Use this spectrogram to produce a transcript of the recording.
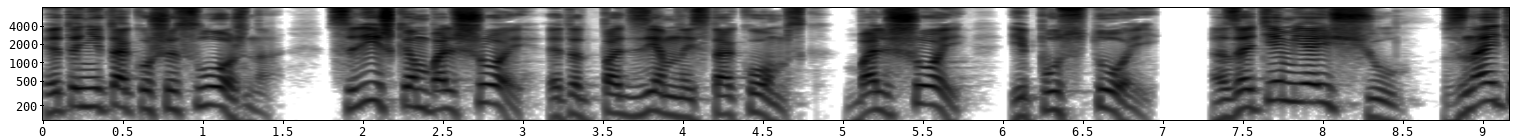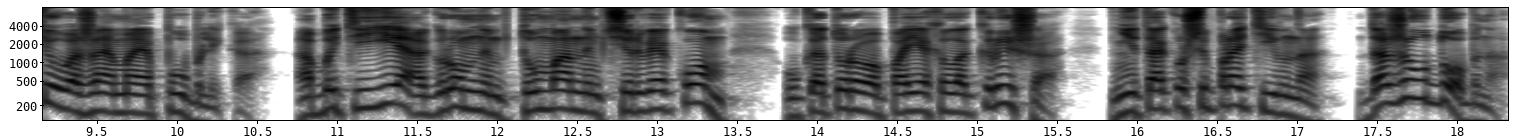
Это не так уж и сложно. Слишком большой этот подземный Стокомск. Большой и пустой. А затем я ищу. Знаете, уважаемая публика, а бытие огромным туманным червяком, у которого поехала крыша, не так уж и противно. Даже удобно.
